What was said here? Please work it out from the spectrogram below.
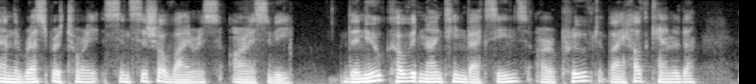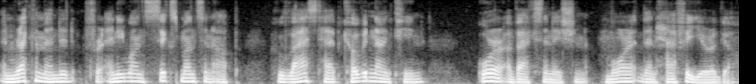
and the respiratory syncytial virus RSV. The new COVID 19 vaccines are approved by Health Canada and recommended for anyone six months and up who last had COVID 19 or a vaccination more than half a year ago.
